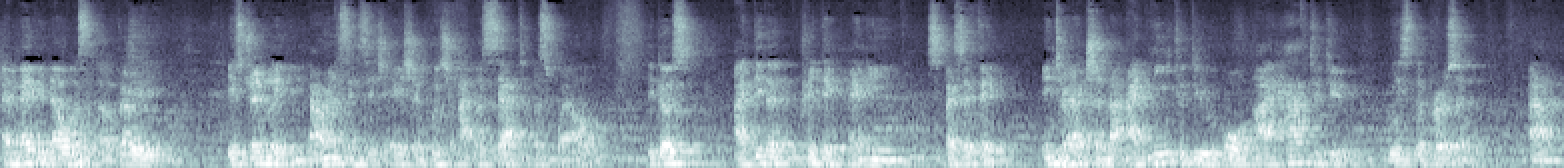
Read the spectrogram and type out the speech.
And maybe that was a very extremely embarrassing situation, which I accept as well, because I didn't predict any specific interaction that I need to do or I have to do with the person. And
